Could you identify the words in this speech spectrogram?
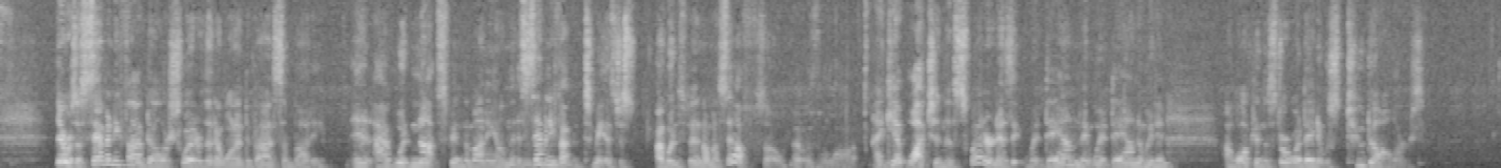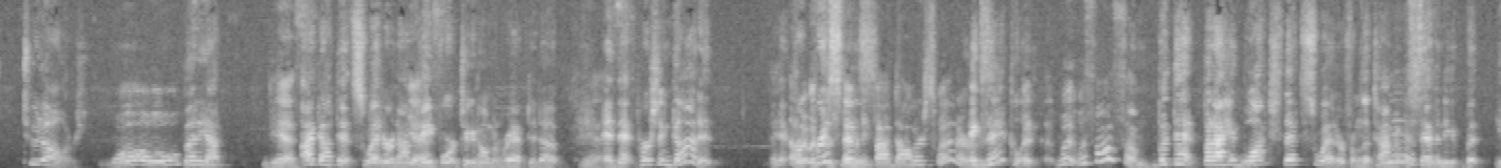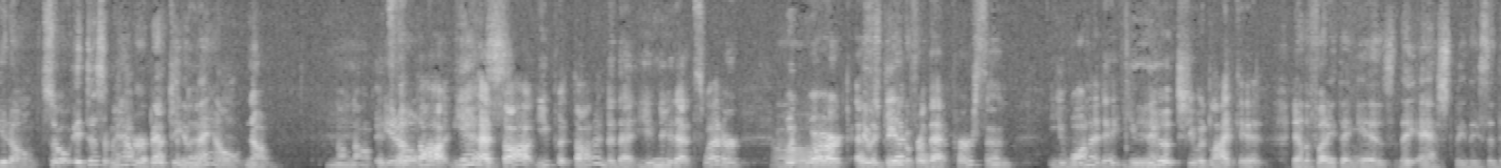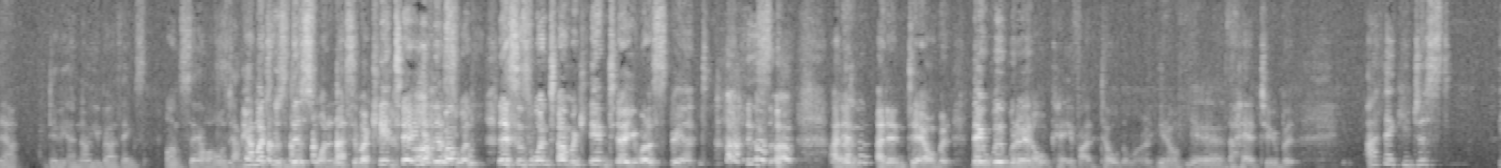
There was a seventy-five dollar sweater that I wanted to buy somebody, And I would not spend the money on that. Mm-hmm. Seventy-five to me, it's just I wouldn't spend it on myself. So That was a lot. I kept watching this sweater, and as it went down and it went down and went Mm-hmm. in, I walked in the store one day and it was two dollars. Two dollars, Whoa. buddy. I Yes. I got that sweater and I Yes. paid for it, took it home and wrapped it up. Yes. And that person got it They for thought it was Christmas. a seventy-five dollar sweater. exactly. Well, it was awesome. But that, but I had watched that sweater from the time it was seventy. But you know, so it doesn't matter How about the amount. No, no, no. It's You the know, thought. You had thought. You put thought into that. You knew that sweater would Oh, work as it a was gift beautiful. for that person. You wanted it. You Yeah. knew she would like it. Now the funny thing is, they asked me. They said, "Now, Debbie, I know you buy things on sale all the time. How much was this one?" And I said, well, "I can't tell you this one. This is one time I can't tell you what I spent." so I didn't. I didn't tell, but they would have been okay if I'd told them. Uh, you know, Yes. I had to. But I think you just,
